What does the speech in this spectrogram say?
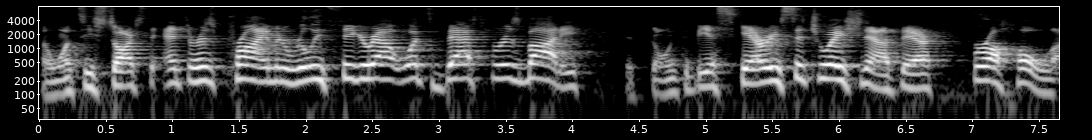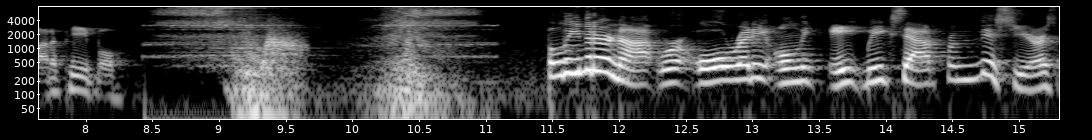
And once he starts to enter his prime and really figure out what's best for his body, it's going to be a scary situation out there for a whole lot of people. Believe it or not, we're already only eight weeks out from this year's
